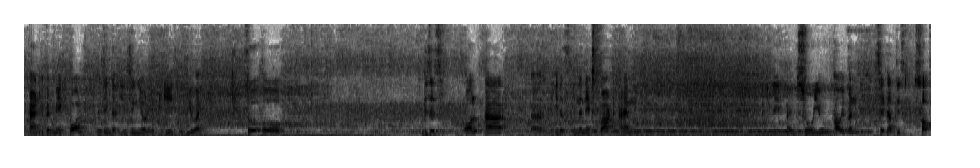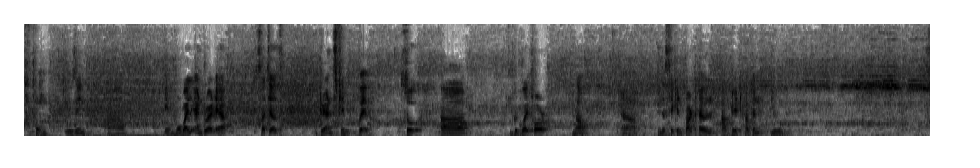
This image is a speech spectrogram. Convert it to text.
and you can make call using the using your FTTH VoIP. So uh, this is all. Uh, uh, in, the, in the next part, I am actually I will show you how you can set up this soft phone using uh, a mobile Android app such as Grandstream Web so uh, goodbye for now. Uh, in the second part I will update how can you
